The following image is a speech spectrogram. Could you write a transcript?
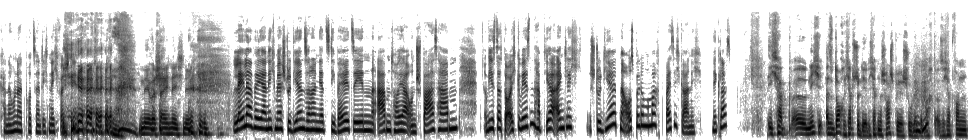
Kann er hundertprozentig nicht verstehen. nee, wahrscheinlich nicht, nee. Leila will ja nicht mehr studieren, sondern jetzt die Welt sehen, Abenteuer und Spaß haben. Wie ist das bei euch gewesen? Habt ihr eigentlich studiert, eine Ausbildung gemacht? Weiß ich gar nicht. Niklas? Ich habe äh, nicht, also doch, ich habe studiert. Ich habe eine Schauspielschule mhm. gemacht. Also ich habe von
